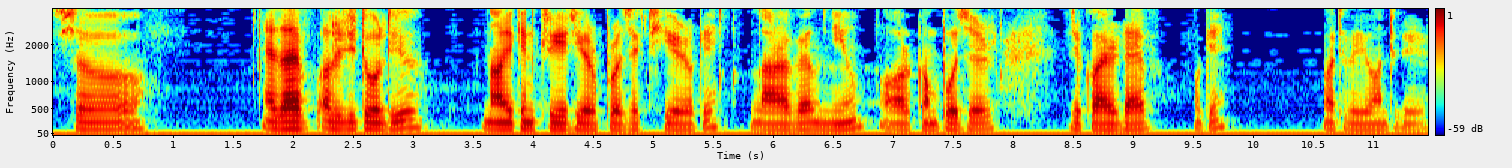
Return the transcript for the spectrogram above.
so as i've already told you now you can create your project here okay? Laravel new or composer required dev okay? Whatever you want to create.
